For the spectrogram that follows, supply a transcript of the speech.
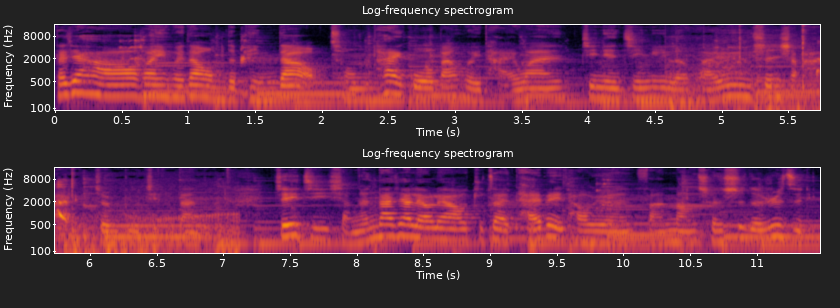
大家好，欢迎回到我们的频道。从泰国搬回台湾，今年经历了怀孕生小孩，真不简单。这一集想跟大家聊聊住在台北、桃园繁忙城市的日子里，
